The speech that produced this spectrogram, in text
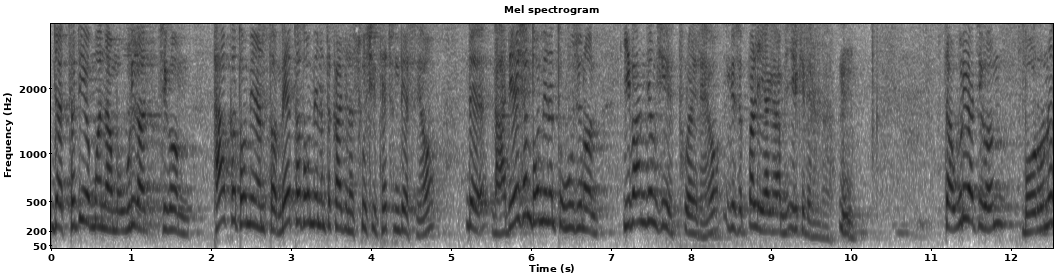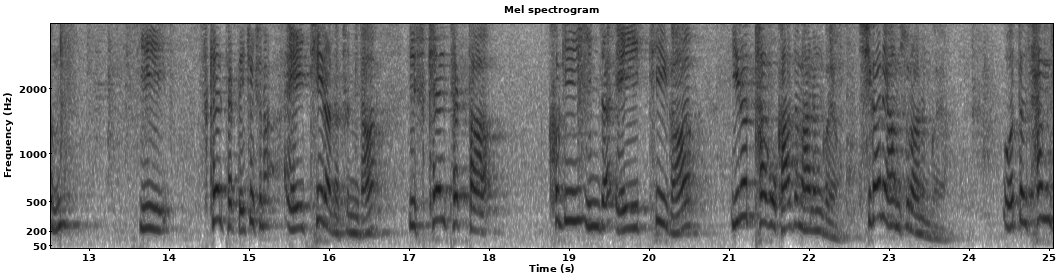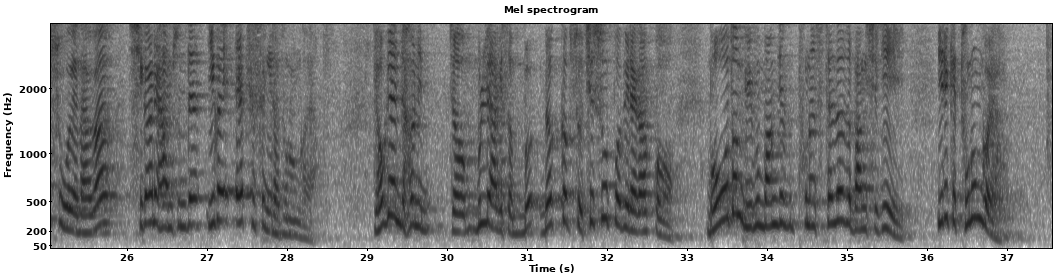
이제 드디어 뭐냐면 우리가 지금 dark dominant, matter dominant까지는 수식이 대충 됐어요. 근데 radiation dominant 우주는 이 방정식 풀어야 돼요. 이것을 빨리 이야기하면 이렇게 되는 거예요. 음. 자, 우리가 지금 모르는 이 scale factor, 이쪽에서는 AT라 적습니다. 이 scale factor 크기 인자 AT가 이렇다고 가정하는 거예요. 시간의 함수라는 거예요. 어떤 상수에다가 시간의 함수인데 이거에 X승이라 두는 거예요. 요게 이제 흔히 저 물리학에서 뭐, 멱급수 지수법이라 갖고 모든 미분 방정 푸는 standard 방식이 이렇게 두는 거예요.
